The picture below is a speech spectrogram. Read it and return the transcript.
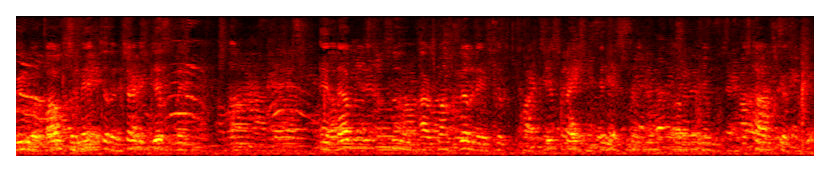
We will both submit to the church discipline uh, and leverage assume our responsibility to participate in the the time of scripture.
